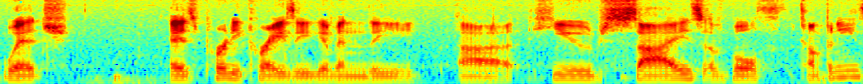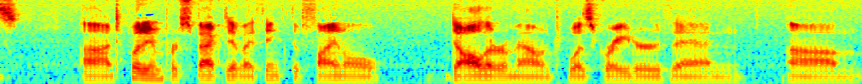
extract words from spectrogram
which is pretty crazy given the uh, huge size of both companies. Uh, to put it in perspective, I think the final dollar amount was greater than um,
